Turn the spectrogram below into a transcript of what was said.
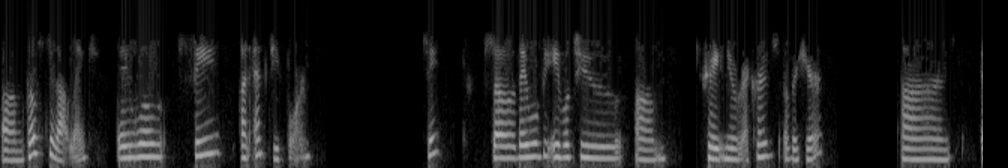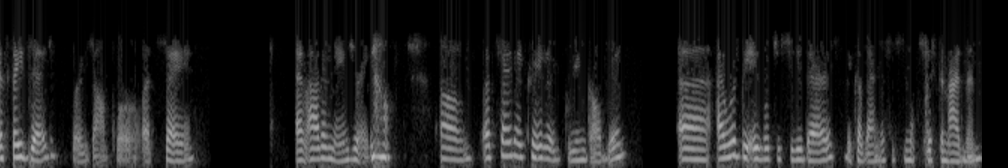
um, goes to that link, they will see an empty form. See? So they will be able to um, create new records over here. And if they did, for example, let's say, I'm out of names right now. Um, let's say they created a green goblin uh, I would be able to see theirs because I'm system, system admin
